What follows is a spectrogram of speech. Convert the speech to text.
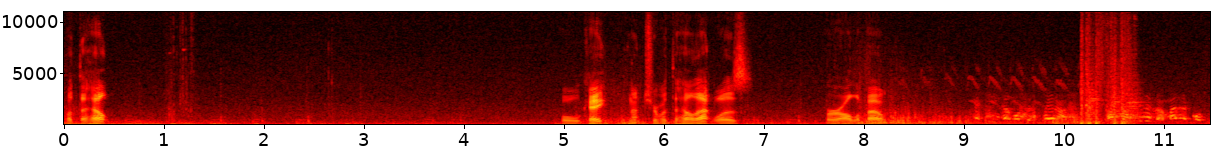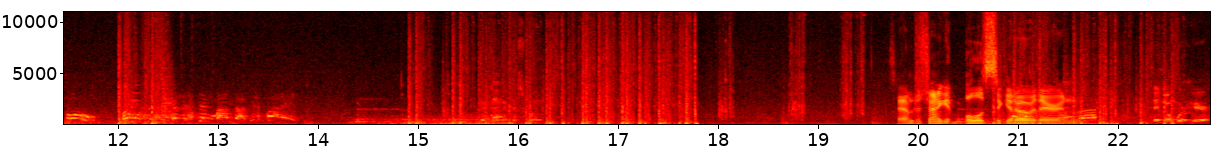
What the hell? Okay, not sure what the hell that was. Or all about. ¿Qué chingados esperas? A partir de la madre con todo. Vamos a enseñarles quién manda. ¡Disparen! They're going this way. See, I'm just trying to get bullets to get over there, and They know we're here.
